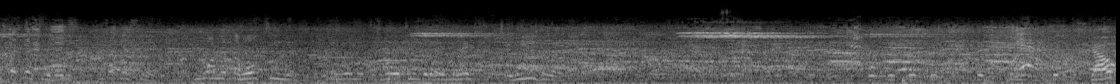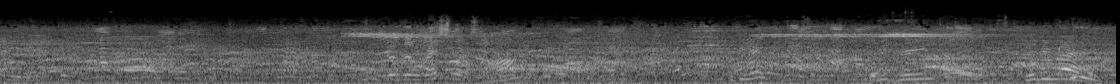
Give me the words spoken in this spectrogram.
Like yesterday. You warmed up the whole team yesterday. You warm up the whole team to the head, and we need that. Scout? Good little wrestlers. Huh? You'll be right.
